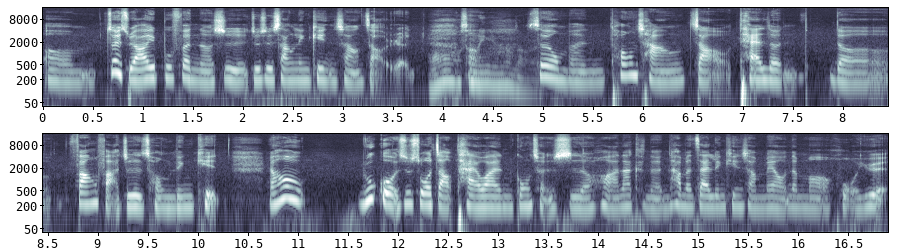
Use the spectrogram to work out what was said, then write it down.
嗯，最主要一部分呢是就是上 LinkedIn 上找人哦，上 LinkedIn 上找人，嗯，所以我们通常找 talent 的方法就是从 LinkedIn，然后如果是说找台湾工程师的话，那可能他们在 LinkedIn 上没有那么活跃，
